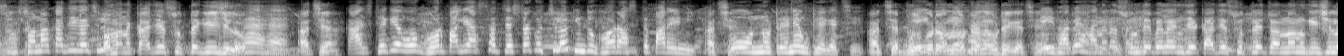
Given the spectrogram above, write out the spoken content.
স- সোনার কাজে গেছিল। ও মানে সূত্রে গিয়েছিল? হ্যাঁ হ্যাঁ। আচ্ছা। কাজ থেকে ও ঘর পালিয়ে আসার চেষ্টা করছিল কিন্তু ঘর আসতে পারেনি। আচ্ছা। ও অন্য ট্রেনে উঠে গেছে। আচ্ছা ভুল করে অন্য এইভাবে, ট্রেনে হ্যাঁ, উঠে গেছে। এইভাবে হারিয়ে আপনারা গেছে। শুনতে পেলেন যে কাজের সূত্রে চন্দন গিয়েছিল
